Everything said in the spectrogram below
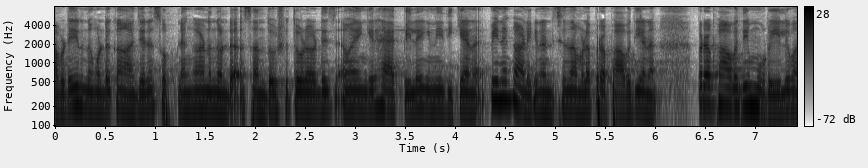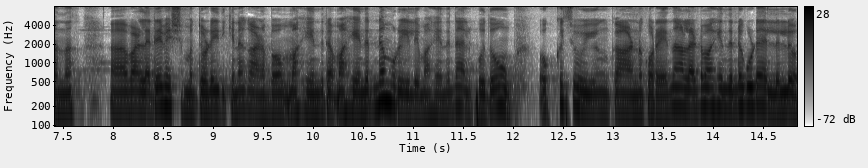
അവിടെ ഇരുന്നു കൊണ്ട് കാഞ്ചന സ്വപ്നം കാണുന്നുണ്ട്. സന്തോഷത്തോടെ അവിടെ ഭയങ്കര ഹാപ്പിയിൽ ഇങ്ങനെ ഇരിക്കുകയാണ് പിന്നെ കാണിക്കുന്നത് വെച്ചാൽ നമ്മളെ പ്രഭാവതിയാണ്. പ്രഭാവതി മുറിയിൽ വന്ന് വളരെ വിഷമത്തോടെ ഇരിക്കുന്ന കാണുമ്പോൾ മഹേന്ദ്ര മഹേന്ദ്രന്റെ മുറിയിൽ മഹേന്ദ്രന്റെ അത്ഭുതവും ഒക്കെ ചോദിക്കും കാണുന്നു കുറേ നാളായിട്ട് മഹേന്ദ്രന്റെ കൂടെ അല്ലല്ലോ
